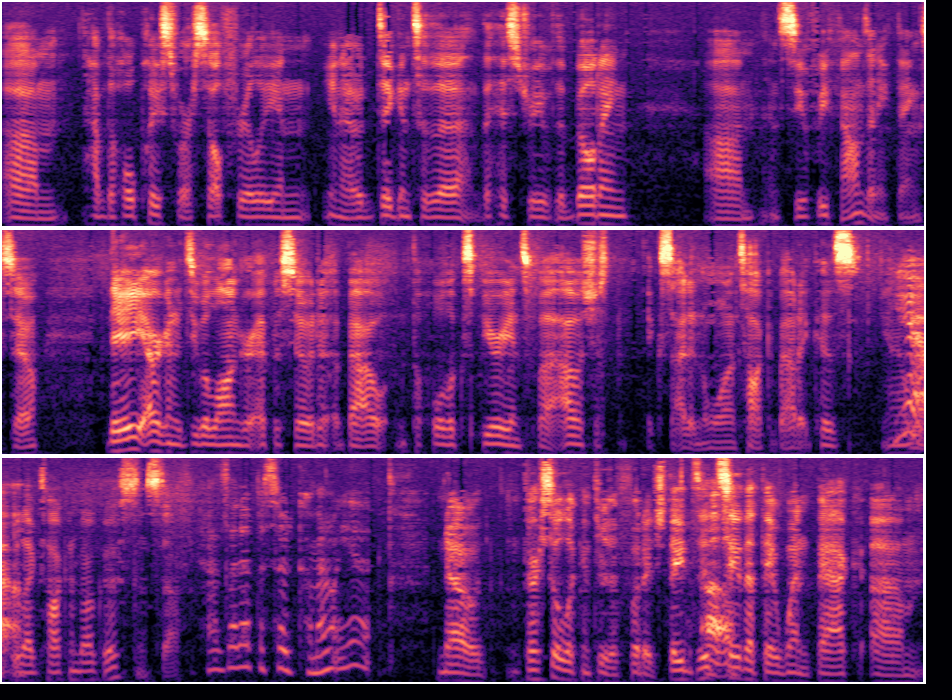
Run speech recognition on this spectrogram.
um, have the whole place to ourselves really and you know dig into the the history of the building um, and see if we found anything so they are going to do a longer episode about the whole experience but i was just excited and want to talk about it because you know we- we like talking about ghosts and stuff Has that episode come out yet? no they're still looking through the footage they did Oh. say that they went back um,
